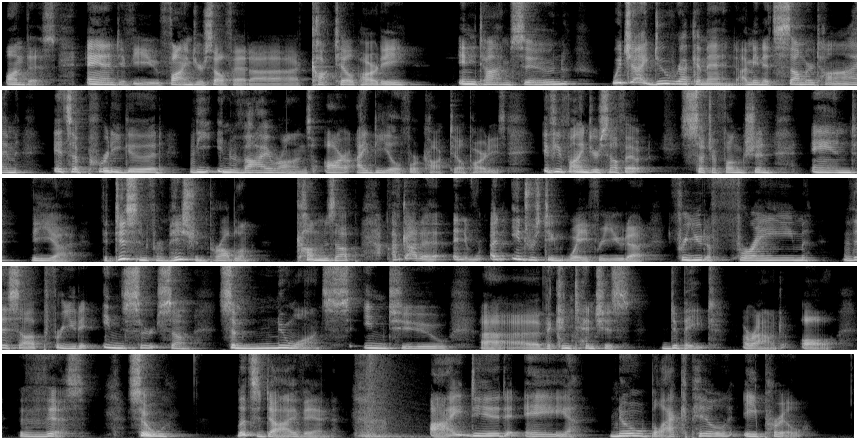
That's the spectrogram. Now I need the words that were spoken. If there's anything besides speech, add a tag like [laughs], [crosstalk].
on this. And if you find yourself at a cocktail party anytime soon, which I do recommend, I mean, it's summertime, it's a pretty good, the environs are ideal for cocktail parties. If you find yourself at such a function and the, uh, the disinformation problem comes up, I've got a, an, an interesting way for you to for you to frame this up, for you to insert some some nuance into uh, the contentious debate around all this. So let's dive in. I did a no black pill April.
